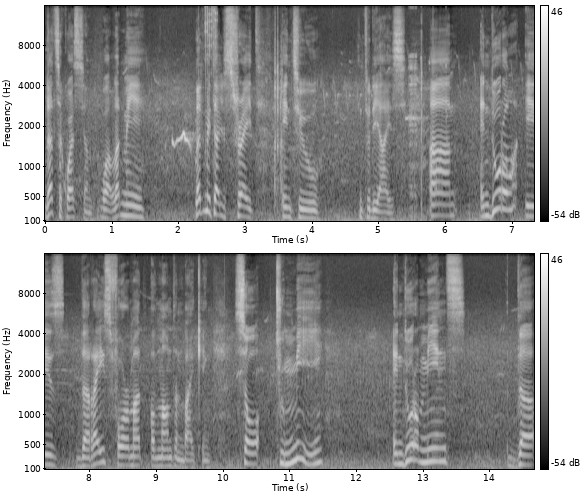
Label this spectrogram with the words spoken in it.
That's a question. Well, let me let me tell you straight into into the eyes. Um, enduro is the race format of mountain biking. So to me, enduro means the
